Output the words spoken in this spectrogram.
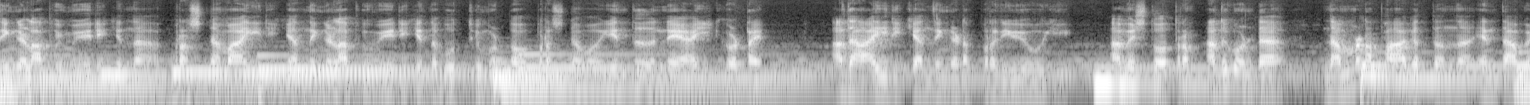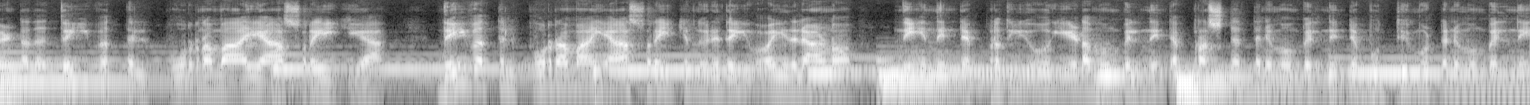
നിങ്ങൾ അഭിമുഖീകരിക്കുന്ന പ്രശ്നമായിരിക്കാം. നിങ്ങൾ അഭിമുഖീകരിക്കുന്ന ബുദ്ധിമുട്ടോ പ്രശ്നമോ എന്ത് തന്നെ ആയിക്കോട്ടെ. അതായിരിക്കാം നിങ്ങളുടെ പ്രതിയോഗി. ആമേ സ്തോത്രം. അതുകൊണ്ട് നമ്മുടെ ഭാഗത്തുനിന്ന് എന്താ വേണ്ടത്? ദൈവത്തിൽ പൂർണമായി ആശ്രയിക്കുക. ദൈവത്തിൽ പൂർണമായി ആശ്രയിക്കുന്ന ഒരു ദൈവ ഇതിലാണോ നീ നിന്റെ പ്രതിയോഗിയുടെ മുമ്പിൽ നിന്റെ പ്രശ്നത്തിന് മുമ്പിൽ നിന്റെ ബുദ്ധിമുട്ടിന് മുമ്പിൽ നീ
